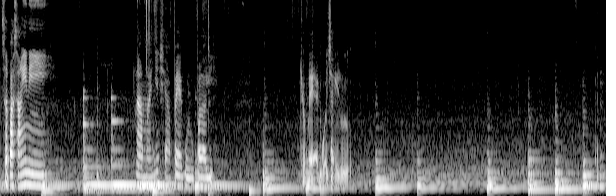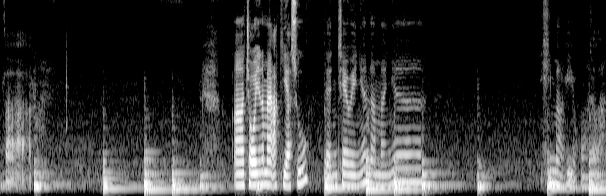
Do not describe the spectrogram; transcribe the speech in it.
sepasang ini. Namanya siapa ya? Gue lupa lagi. Coba ya, gue cari dulu. Bentar. Uh, cowoknya namanya Akiyasu dan ceweknya namanya Himari ya kalau nggak salah.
